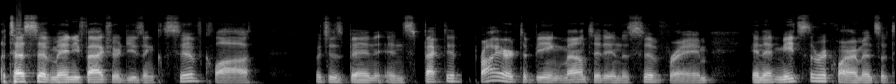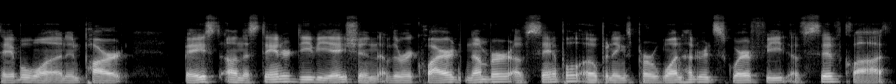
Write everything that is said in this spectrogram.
a test sieve manufactured using sieve cloth, which has been inspected prior to being mounted in the sieve frame, and it meets the requirements of Table 1 in part based on the standard deviation of the required number of sample openings per 100 square feet of sieve cloth,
